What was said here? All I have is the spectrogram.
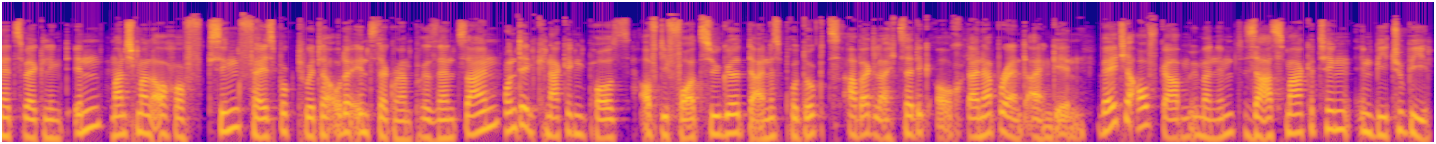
Netzwerk LinkedIn, manchmal auch auf Xing, Facebook, Twitter oder Instagram präsent sein und in knackigen Posts auf die Vorzüge deines Produkts, aber gleichzeitig auch deiner Brand eingehen. Welche Aufgaben übernimmt SaaS-Marketing im B2B?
